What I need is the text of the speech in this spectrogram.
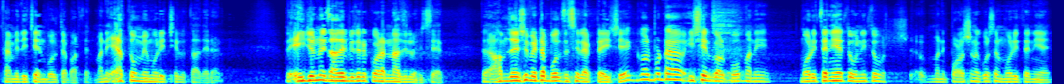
ফ্যামিলি চেন বলতে পারতেন। মানে এত মেমোরি ছিল তাদের আর। তো এই জন্যই তাদের ভিতরে কোরআন নাজিল হয়েছে। হামজা ইউসুফ এটা বলতেছিল একটা ইসে। গল্পটা ইসের গল্প মানে মরিতানিয়াতে উনি তো মানে পড়াশোনা করছেন মরিতানিয়ায়,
